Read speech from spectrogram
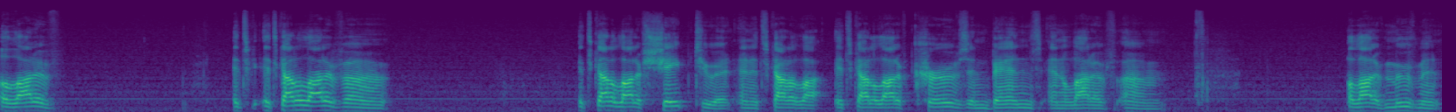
a lot of it's it's got a lot of uh, it's got a lot of shape to it, and it's got a lot it's got a lot of curves and bends and a lot of um, a lot of movement,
